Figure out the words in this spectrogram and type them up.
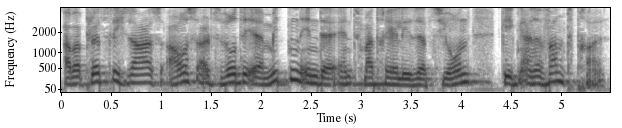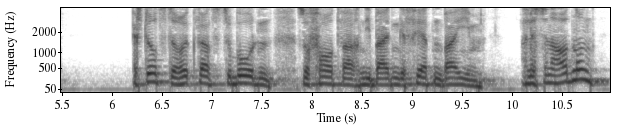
aber plötzlich sah es aus, als würde er mitten in der Entmaterialisation gegen eine Wand prallen. Er stürzte rückwärts zu Boden, sofort waren die beiden Gefährten bei ihm. Alles in Ordnung?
